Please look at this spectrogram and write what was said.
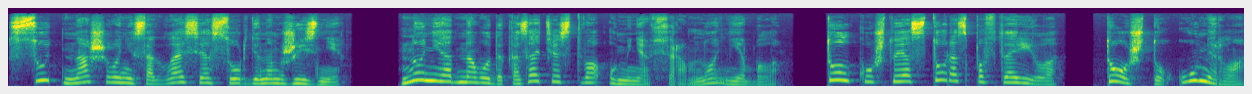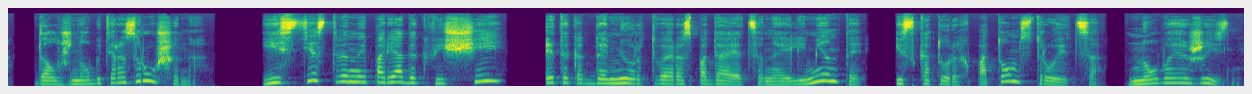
суть нашего несогласия с Орденом Жизни, но ни одного доказательства у меня все равно не было. Толку, что я сто раз повторила, то, что умерло, должно быть разрушено. Естественный порядок вещей – это когда мертвое распадается на элементы, из которых потом строится новая жизнь.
